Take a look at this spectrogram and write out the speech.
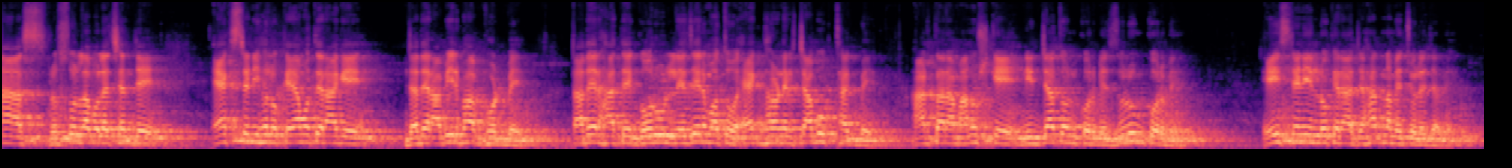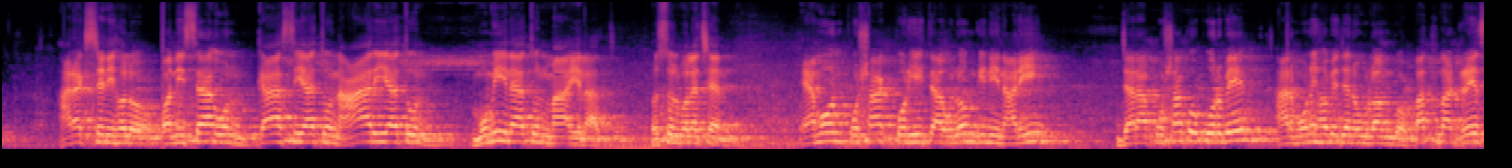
নাস। রসুল্লাহ বলেছেন যে এক শ্রেণি হলো কেয়ামতের আগে যাদের আবির্ভাব ঘটবে তাদের হাতে গরুর লেজের মতো এক ধরনের চাবুক থাকবে আর তারা মানুষকে নির্যাতন করবে জুলুম করবে। এই শ্রেণির লোকেরা জাহান নামে চলে যাবে। আর এক শ্রেণি হলো অনিসাউন কাসিয়াতুন আরিয়াতুন মুমিলাতুন মা ইলাত রসুল বলেছেন এমন পোশাক পরিহিতা উলঙ্গিনী নারী যারা পোশাকও পরবে আর মনে হবে যেন উলঙ্গ, পাতলা ড্রেস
